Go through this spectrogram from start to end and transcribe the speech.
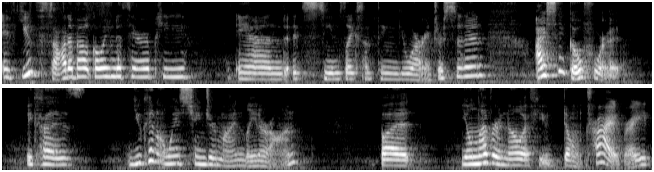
If you've thought about going to therapy and it seems like something you are interested in, I say go for it because you can always change your mind later on, but you'll never know if you don't try, right?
